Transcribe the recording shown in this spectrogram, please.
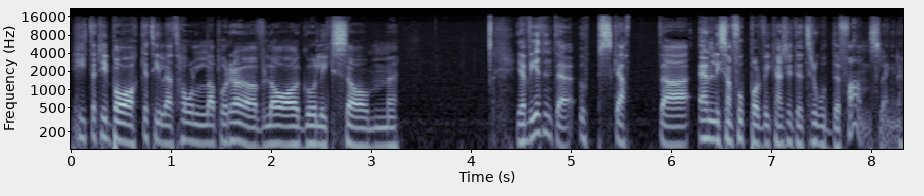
hittar tillbaka till att hålla på rövlag och liksom, jag vet inte, uppskatta en liksom fotboll vi kanske inte trodde fanns längre?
